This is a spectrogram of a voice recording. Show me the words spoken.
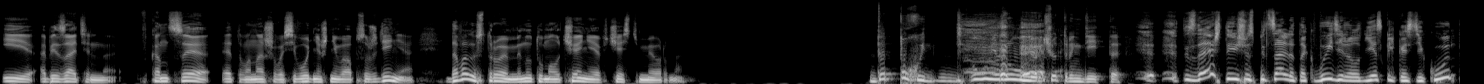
И обязательно в конце этого нашего сегодняшнего обсуждения давай устроим минуту молчания в честь Мерна. Да похуй, умер, умер, что трындеть-то? Ты знаешь, ты еще специально так выделил несколько секунд,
